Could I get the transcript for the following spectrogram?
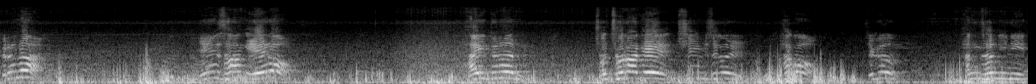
그러나 예상외로 바이든은 조촐하게 취임식을 하고 지금 당선인이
